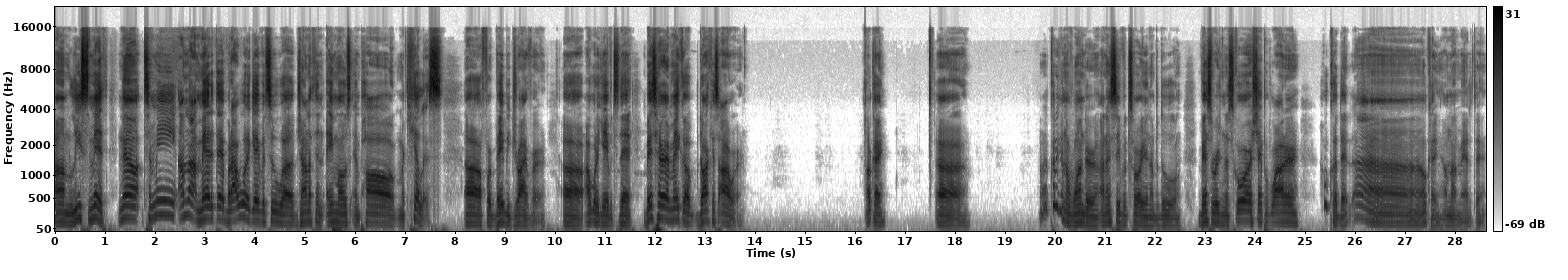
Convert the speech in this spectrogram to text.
um, Lee Smith. Now, to me, I'm not mad at that, but I would have gave it to uh, Jonathan Amos and Paul Machliss uh, for Baby Driver. Uh, I would have gave it to that. Best hair and makeup, Darkest Hour. Okay. Uh, I could have given a wonder. I didn't see Victoria and Abdul. Best original score, Shape of Water. Who could that? Uh, okay, I'm not mad at that.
